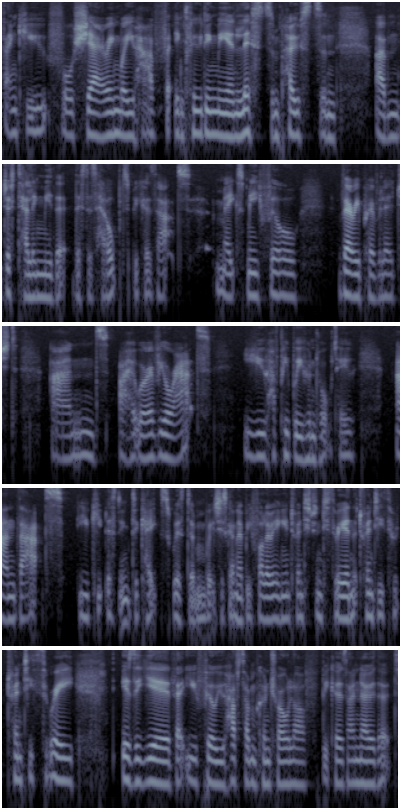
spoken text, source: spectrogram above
Thank you for sharing where you have, for including me in lists and posts and um, just telling me that this has helped because that makes me feel very privileged. And I hope wherever you're at, you have people you can talk to, and that you keep listening to Kate's wisdom, which is going to be following in 2023, and that 2023 is a year that you feel you have some control of because I know that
